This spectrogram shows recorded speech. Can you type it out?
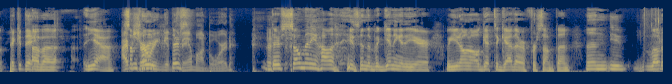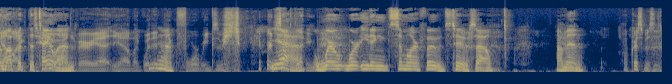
Of- Pick a date. of a yeah. I'm sure sometime- we can get the there's, fam on board. There's so many holidays in the beginning of the year where you don't all get together for something, and then you load them up like, at the tail end. the very end. Yeah, like within Yeah. like four weeks of each other or yeah, something. where we're eating similar foods too. Yeah, so yeah. I'm in. Well, Christmas is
